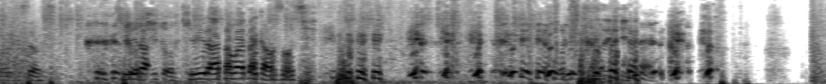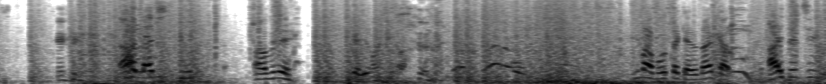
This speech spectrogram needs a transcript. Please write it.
掃除掃除君の君の頭の中を掃除 あ何？危ねえ。いやよ今思ったけど、なんか、相手チーム、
